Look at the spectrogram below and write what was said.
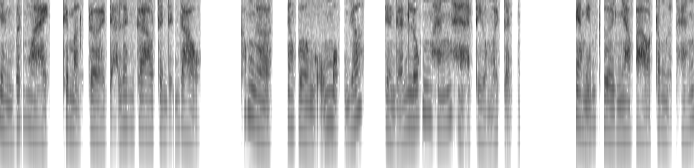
nhìn bên ngoài thì mặt trời đã lên cao trên đỉnh đầu. Không ngờ nàng vừa ngủ một giấc, liền đến lúc hắn hạ triều mới tỉnh. Nàng mỉm cười nhào vào trong ngực hắn,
